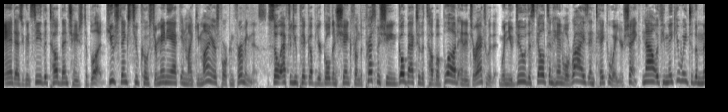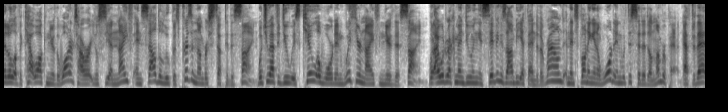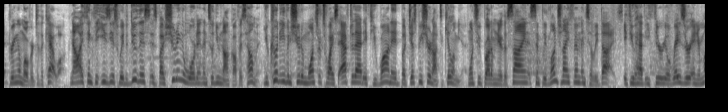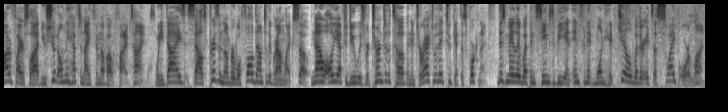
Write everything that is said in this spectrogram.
And as you can see, the tub then changed to blood. Huge thanks to Coaster Maniac and Mikey Myers for confirming this. So after you pick up your golden shank from the press machine, go back to the tub of blood and interact with it. When you do, the skeleton hand will rise and take away your shank. Now, if you make your way to the middle of the catwalk near the water tower, you'll see a knife and Sal DeLuca's prison number stuck to this sign. What you have to do is kill a warden with your knife near this sign. What I would recommend doing is saving a zombie at the end of the round and then spawning in a warden with the Citadel number pad. After that, bring him over to the catwalk. Now, I think the easiest way to do this is by shooting the warden until you knock off his helmet. You could even shoot him once or twice after that if you wanted, but just be sure not to kill him yet. Once you've brought him near the sign, simply lunge knife him until he dies. If you have Ethereal Razor in your modifier slot, you should only have to knife him about 5 times. When he dies, Sal's prison number will fall down to the ground like so. Now all you have to do is return to the tub and interact with it to get the spork knife. This melee weapon seems to be an infinite one-hit kill whether it's a swipe or lunge.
